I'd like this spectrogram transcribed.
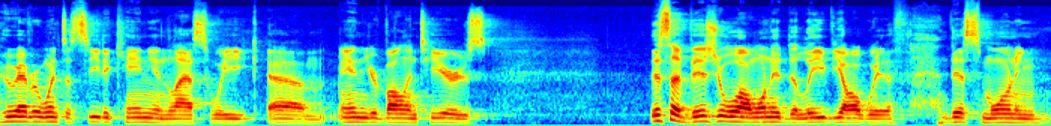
whoever went to Cedar Canyon last week, um, and your volunteers, this is a visual I wanted to leave y'all with this morning.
